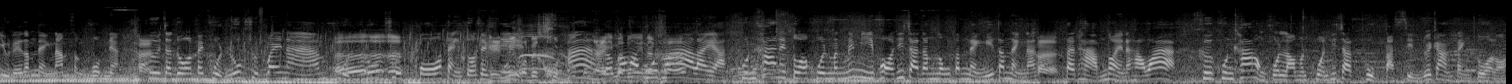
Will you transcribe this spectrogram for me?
อยู่ในตำแหน่งนำสังคมเนี่ยค่ะคือจะโดนไปขุดรูปชุดว่ายน้ำขุดเออรูปชุดโป๊แต่งตัวเซ็กซี่เห็นมีคนไปขุดรูปอ่าคุณไอซ์แล้วก็มามาด้วยพูดนะคะว่าอะไรอะ คุณค่าในตัวคุณมันไม่มีพอที่จะดำรงตำแหน่งนี้ตำแหน่งนั้นค่ะแต่ถามหน่อยนะคะว่า คือคุณค่าของคนเรามันควรที่จะถูกตัดสินด้วยการแต่งตัวเหรอ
